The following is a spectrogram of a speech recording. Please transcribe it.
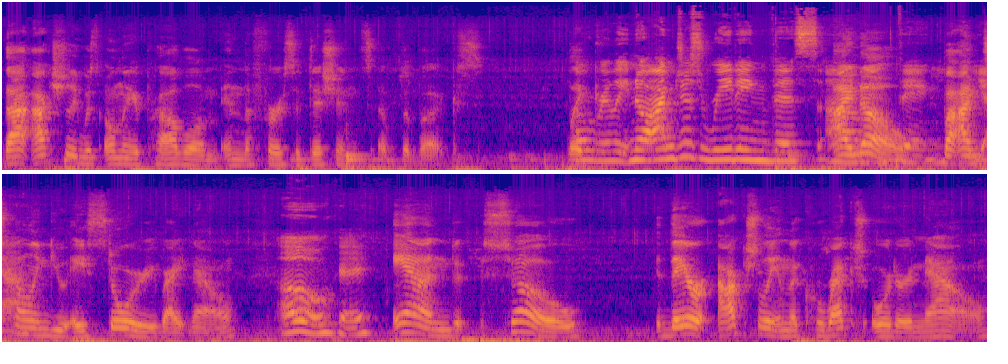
that actually was only a problem in the first editions of the books. Like oh, really? No, I'm just reading this. Um, I know, thing. but I'm Yeah. telling you a story right now. Oh, okay. And so they are actually in the correct order now,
